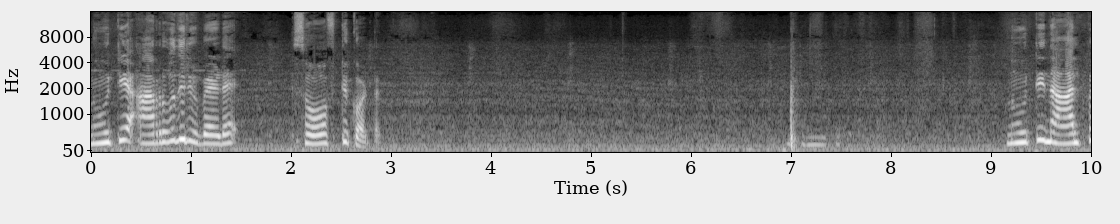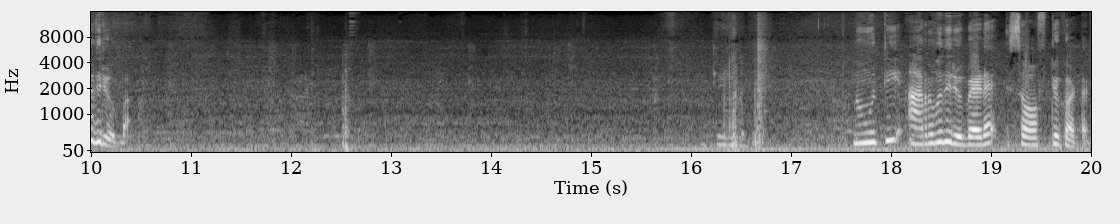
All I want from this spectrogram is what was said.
നൂറ്റി അറുപത് രൂപയുടെ സോഫ്റ്റ് കോട്ടൺ. നൂറ്റി നാൽപ്പത് രൂപ. നൂറ്റി അറുപത് രൂപയുടെ സോഫ്റ്റ് കോട്ടൺ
